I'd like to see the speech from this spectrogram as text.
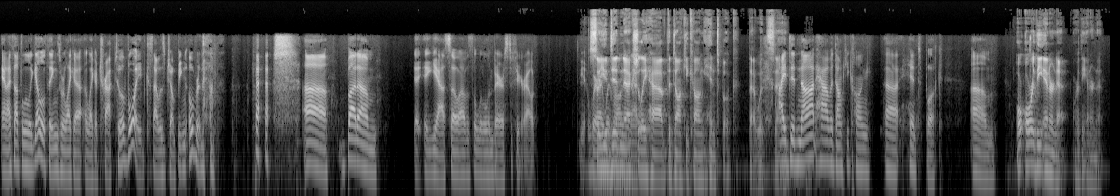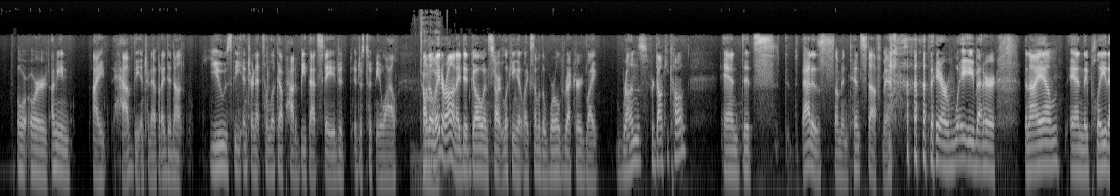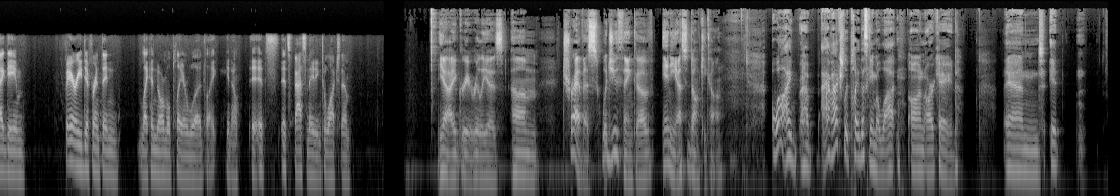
And I thought the little yellow things were like a like a trap to avoid because I was jumping over them. Uh, but um, yeah. So I was a little embarrassed to figure out. You know, so you didn't actually have the Donkey Kong hint book that would say. I did not have a Donkey Kong uh, hint book. Um, or or the internet or the internet or or I mean I have the internet but I did not use the internet to look up how to beat that stage it it just took me a while totally. although later on I did go and start looking at like some of the world record like runs for Donkey Kong and it's that is some intense stuff man they are way better than I am and they play that game very different than like a normal player would like you know it's it's fascinating to watch them. Yeah, I agree. It really is. Um, Travis, what'd you think of NES Donkey Kong? Well, I uh, I've actually played this game a lot on arcade, and it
